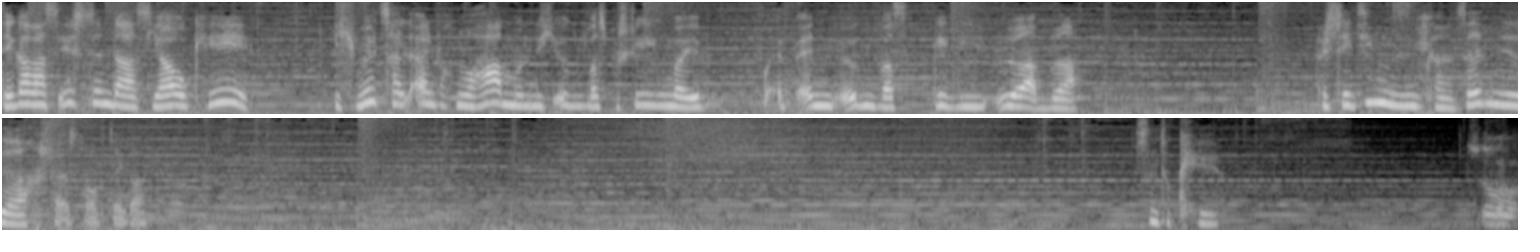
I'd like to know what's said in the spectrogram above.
Digga, was ist denn das? Ja, okay. Ich will's halt einfach nur haben und nicht irgendwas bestätigen bei FN, irgendwas gegen die. Bestätigen Sie sich keine selten die Ach, scheiß drauf, Digga. Sind okay. So.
